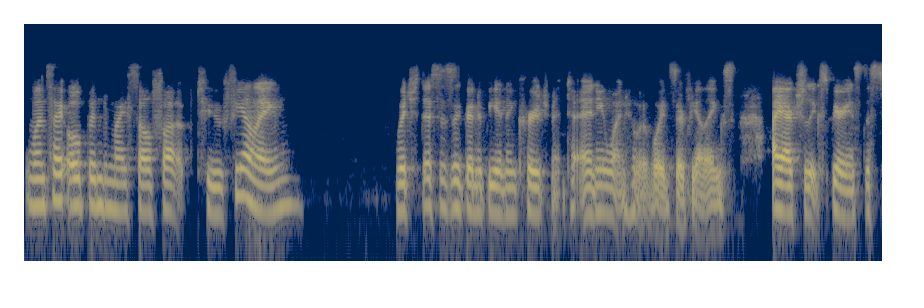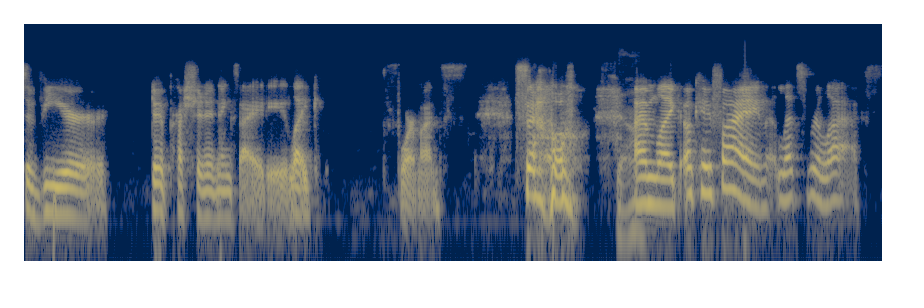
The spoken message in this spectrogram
once I opened myself up to feeling, which this isn't going to be an encouragement to anyone who avoids their feelings, I actually experienced a severe depression and anxiety like four months. So yeah. I'm like, okay, fine, let's relax.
